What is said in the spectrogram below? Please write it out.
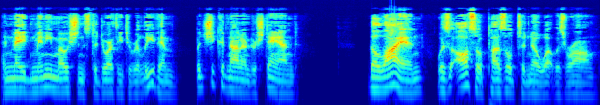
and made many motions to Dorothy to relieve him, but she could not understand. The lion was also puzzled to know what was wrong.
